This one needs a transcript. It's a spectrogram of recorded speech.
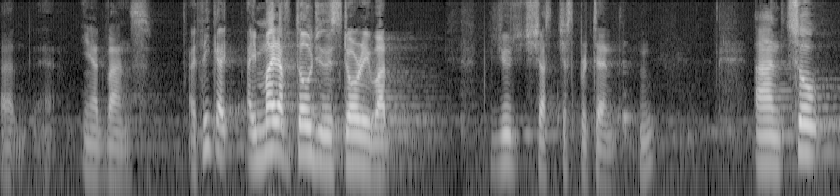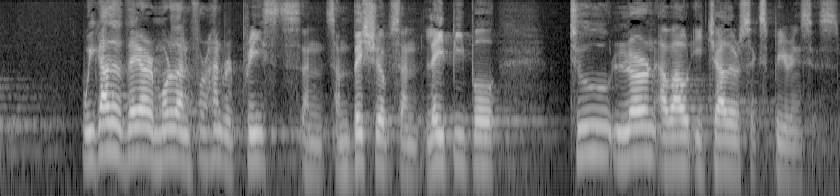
uh, in advance. I think I, I might have told you this story, but you just, just pretend. Hmm? And so we gathered there more than 400 priests and some bishops and lay people to learn about each other's experiences.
